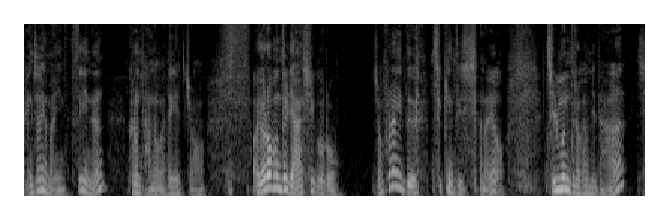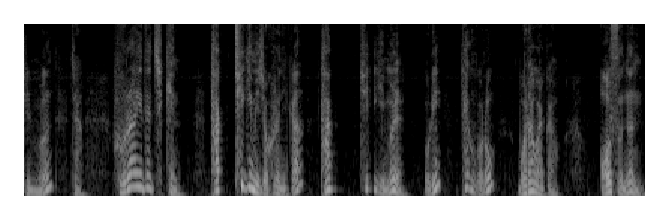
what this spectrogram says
굉장히 많이 쓰이는 그런 단어가 되겠죠. 어, 여러분들 야식으로 저 후라이드 치킨 드시잖아요. 질문 들어갑니다. 질문. 자, 후라이드 치킨, 닭 튀김이죠. 그러니까 닭 튀김을 우리 태국어로 뭐라고 할까요? 어수는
